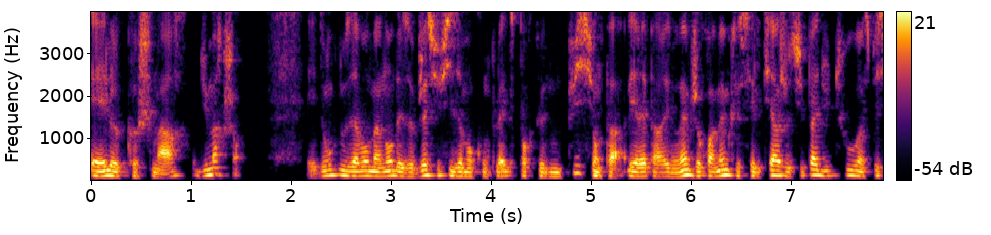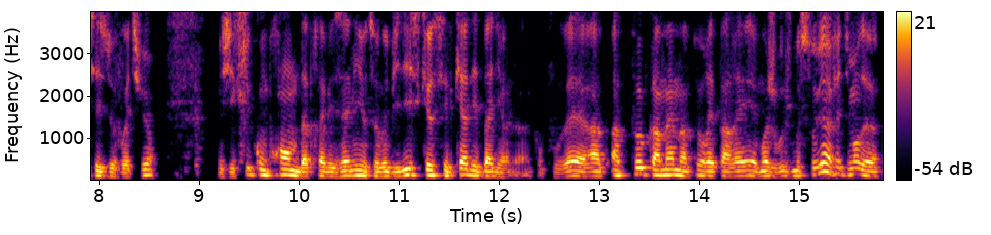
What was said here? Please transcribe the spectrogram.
est le cauchemar du marchand. Et donc, nous avons maintenant des objets suffisamment complexes pour que nous ne puissions pas les réparer nous-mêmes. Je crois même que c'est le cas. Je ne suis pas du tout un spécialiste de voitures, mais j'ai cru comprendre, d'après mes amis automobilistes, que c'est le cas des bagnoles, hein, qu'on pouvait un, peu quand même un peu réparer. Moi, je me souviens effectivement de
